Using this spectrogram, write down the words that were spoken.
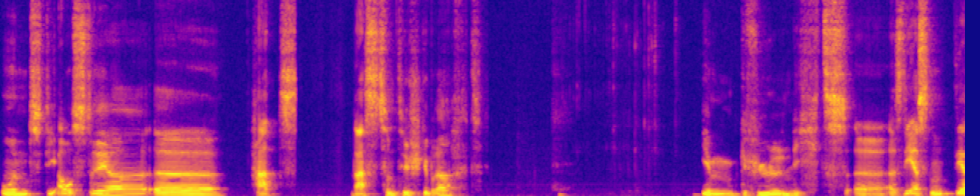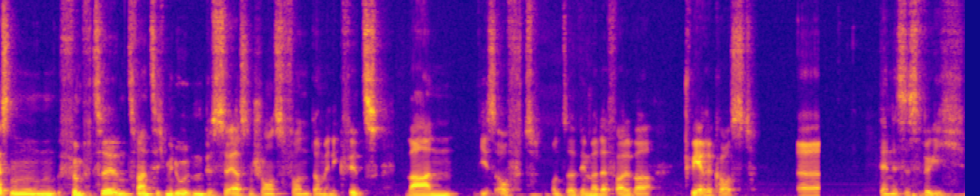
Und die Austria äh, hat was zum Tisch gebracht. Im Gefühl nichts. Äh, also die ersten, die ersten 15, 20 Minuten bis zur ersten Chance von Dominik Fitz waren, wie es oft unter Wimmer der Fall war, schwere Kost. Äh, denn es ist wirklich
